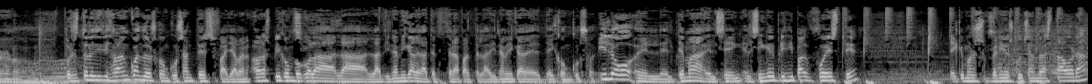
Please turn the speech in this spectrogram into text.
no, no, no. Pues esto lo utilizaban cuando los concursantes fallaban. Ahora explico un poco la, la- la dinámica de la tercera parte, la dinámica de- del concurso. Y luego el, el tema, el, sing- el single principal fue este, el que hemos venido escuchando hasta ahora,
